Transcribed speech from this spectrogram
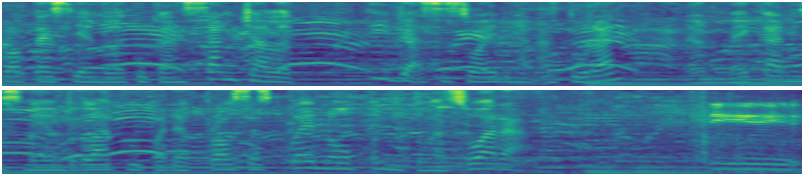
protes yang dilakukan sang caleg tidak sesuai dengan aturan dan mekanisme yang berlaku pada proses pleno penghitungan suara. Di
